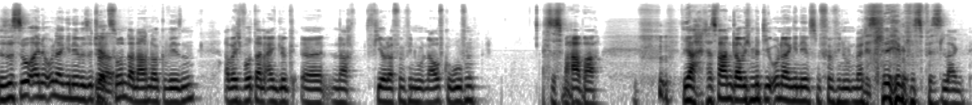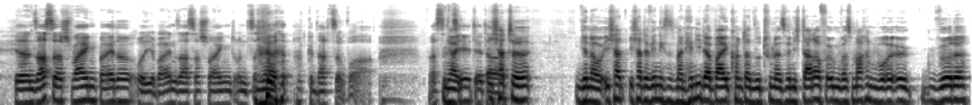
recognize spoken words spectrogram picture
Das ist so eine unangenehme Situation ja. danach noch gewesen. Aber ich wurde dann ein Glück äh, nach vier oder fünf Minuten aufgerufen. Es war aber, ja, das waren, glaube ich, mit die unangenehmsten fünf Minuten meines Lebens bislang. Ja, dann saß da schweigend beide, oder ihr beiden saß da schweigend und ja. hab gedacht so, boah, was erzählt ja, er da? Ich hatte, genau, ich, hat, ich hatte wenigstens mein Handy dabei, konnte dann so tun, als wenn ich darauf irgendwas machen wo, äh, würde.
